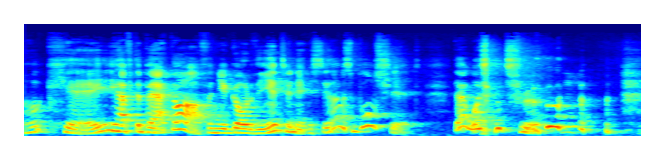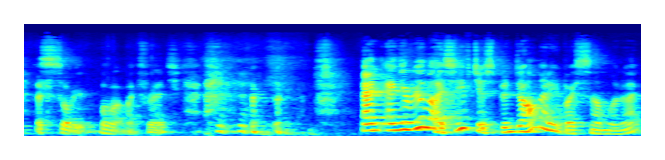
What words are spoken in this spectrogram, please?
okay, you have to back off, and you go to the internet and you say that was bullshit. That wasn't true. Sorry about my French. and and you realize you've just been dominated by someone, right?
